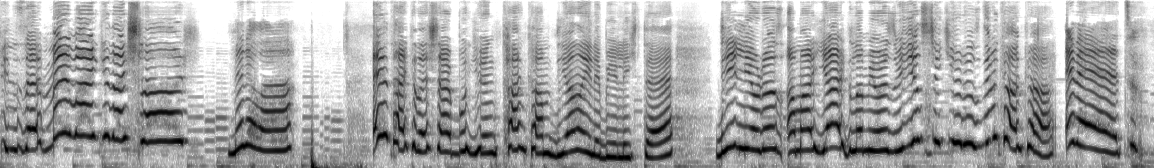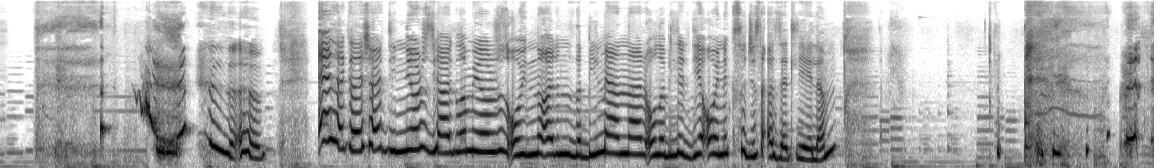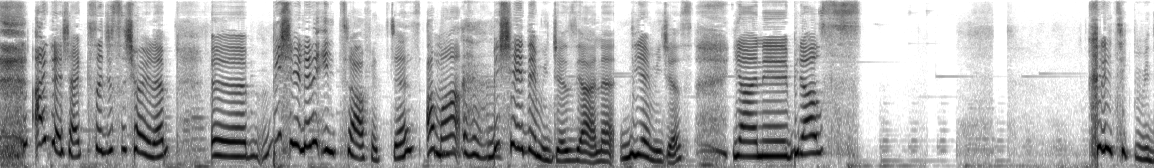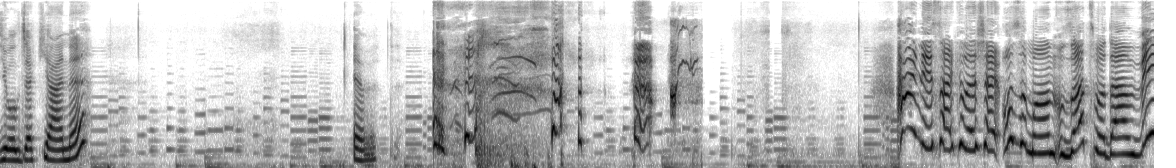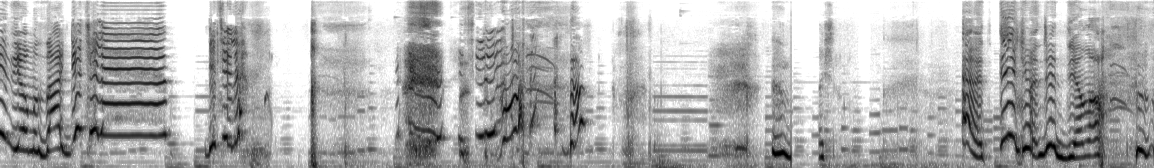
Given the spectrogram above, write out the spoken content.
Hepinize merhaba arkadaşlar. Merhaba. Evet arkadaşlar bugün kankam Diana ile birlikte dinliyoruz ama yargılamıyoruz videosu çekiyoruz değil mi kanka? Evet. evet arkadaşlar dinliyoruz yargılamıyoruz oyunu aranızda bilmeyenler olabilir diye oyunu kısacası özetleyelim. Arkadaşlar kısacası şöyle e, bir şeyleri itiraf edeceğiz ama bir şey demeyeceğiz yani diyemeyeceğiz. Yani biraz kritik bir video olacak yani. Evet. Her neyse arkadaşlar o zaman uzatmadan videomuza geçelim. Geçelim. Evet ilk önce Diana.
